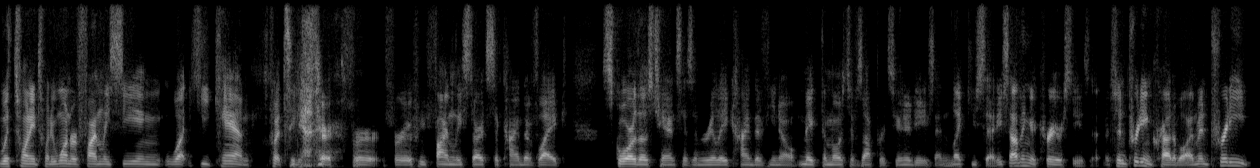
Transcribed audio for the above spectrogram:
With 2021, we're finally seeing what he can put together for for if he finally starts to kind of like score those chances and really kind of you know make the most of his opportunities. And like you said, he's having a career season. It's been pretty incredible. I've been pretty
